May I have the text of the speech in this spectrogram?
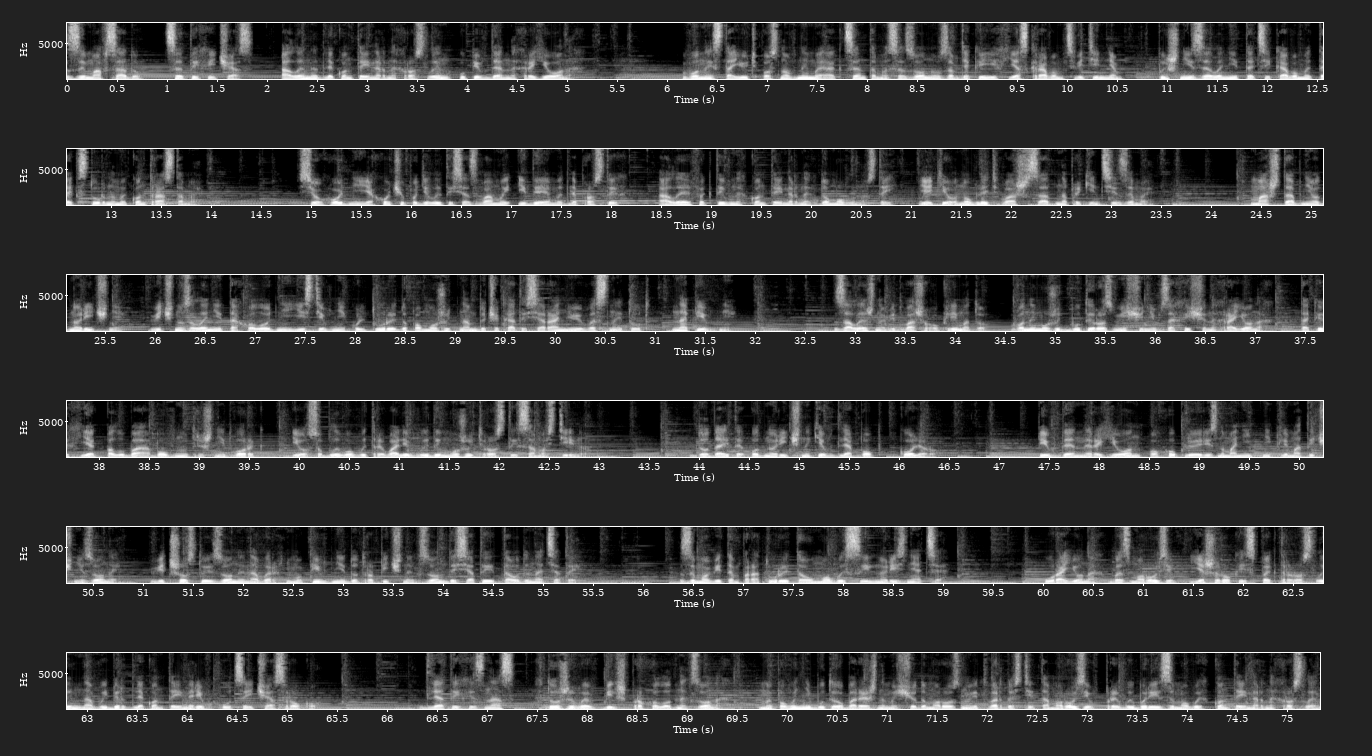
Зима в саду це тихий час, але не для контейнерних рослин у південних регіонах. Вони стають основними акцентами сезону завдяки їх яскравим цвітінням, пишній зелені та цікавими текстурними контрастами. Сьогодні я хочу поділитися з вами ідеями для простих, але ефективних контейнерних домовленостей, які оновлять ваш сад наприкінці зими. Масштабні однорічні, вічнозелені та холодні їстівні культури допоможуть нам дочекатися ранньої весни тут, на півдні. Залежно від вашого клімату, вони можуть бути розміщені в захищених районах, таких як палуба або внутрішній дворик, і особливо витривалі види можуть рости самостійно. Додайте однорічників для поп кольору. Південний регіон охоплює різноманітні кліматичні зони від 6 зони на верхньому півдні до тропічних зон 10 та 11. Зимові температури та умови сильно різняться. У районах без морозів є широкий спектр рослин на вибір для контейнерів у цей час року. Для тих із нас, хто живе в більш прохолодних зонах, ми повинні бути обережними щодо морозної твердості та морозів при виборі зимових контейнерних рослин.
